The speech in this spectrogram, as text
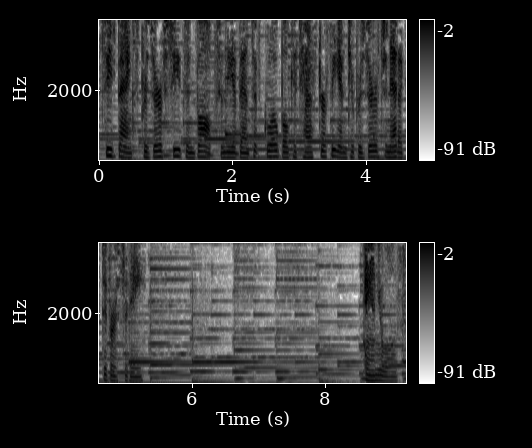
Seed banks preserve seeds in vaults in the event of global catastrophe and to preserve genetic diversity. Annuals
